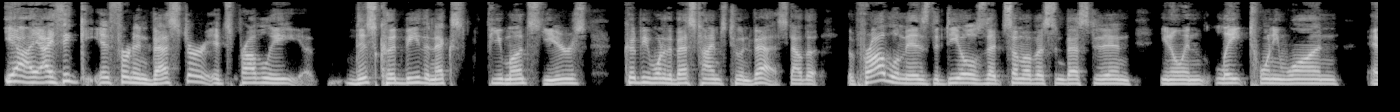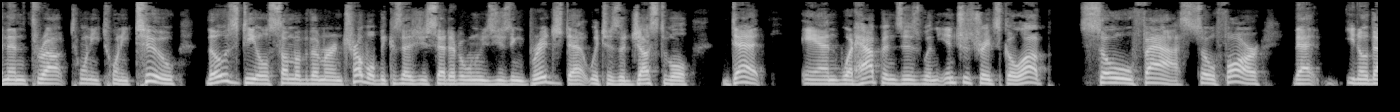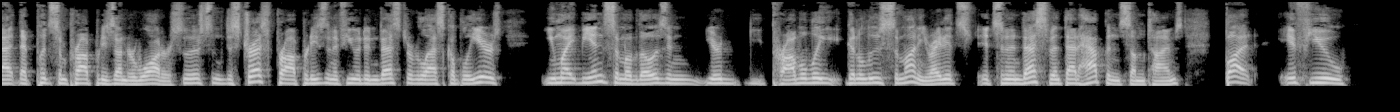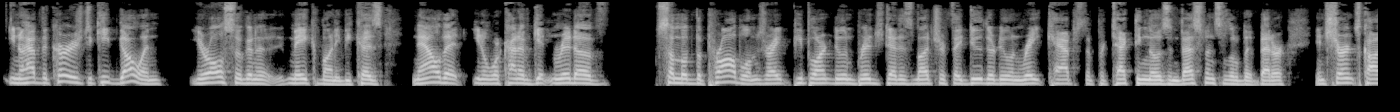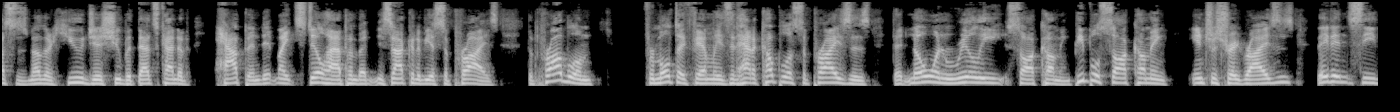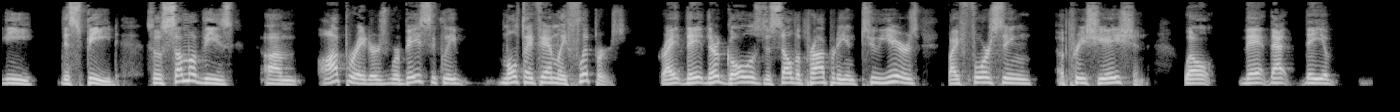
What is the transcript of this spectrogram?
Yeah, I, I think for an investor, it's probably this could be the next few months, years, could be one of the best times to invest. Now, the the problem is the deals that some of us invested in, you know, in late 21 and then throughout 2022, those deals, some of them are in trouble because, as you said, everyone was using bridge debt, which is adjustable debt. And what happens is when the interest rates go up so fast, so far, that you know that that puts some properties underwater. So there's some distressed properties, and if you had invested over the last couple of years, you might be in some of those, and you're probably going to lose some money, right? It's it's an investment that happens sometimes, but if you you know have the courage to keep going, you're also going to make money because now that you know we're kind of getting rid of some of the problems, right? People aren't doing bridge debt as much. Or if they do, they're doing rate caps and protecting those investments a little bit better. Insurance costs is another huge issue, but that's kind of happened. It might still happen, but it's not going to be a surprise. The problem for multifamily is it had a couple of surprises that no one really saw coming. People saw coming interest rate rises. They didn't see the, the speed. So some of these, um, operators were basically multifamily flippers right? They, their goal is to sell the property in two years by forcing appreciation. Well, they, that they,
